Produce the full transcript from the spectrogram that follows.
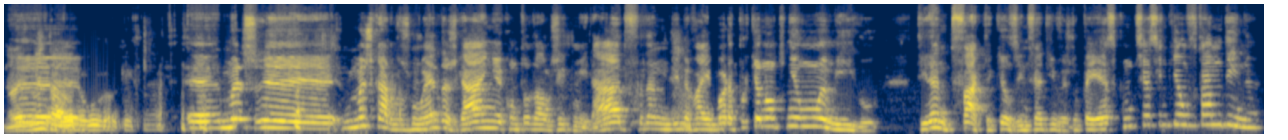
Não é mental. Uh, mas, uh, mas Carlos Moedas ganha com toda a legitimidade, Fernando Medina vai embora, porque eu não tinha um amigo tirando de facto aqueles inefetíveis do PS que me dissessem que iam votar Medina.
